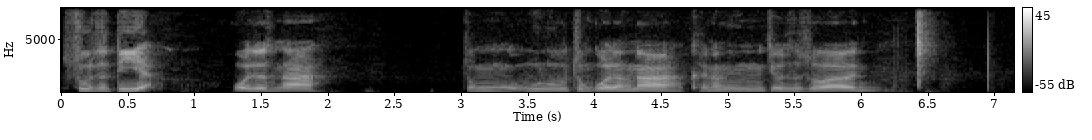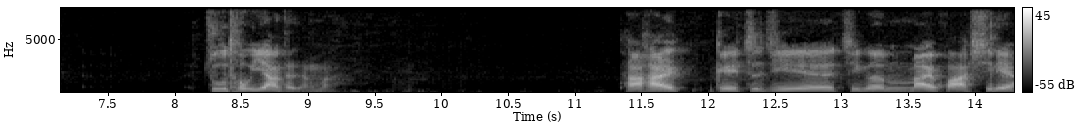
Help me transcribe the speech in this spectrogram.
素质低，或者是呢中侮辱中国人呢，可能就是说猪头一样的人嘛。他还给自己几个卖画系列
